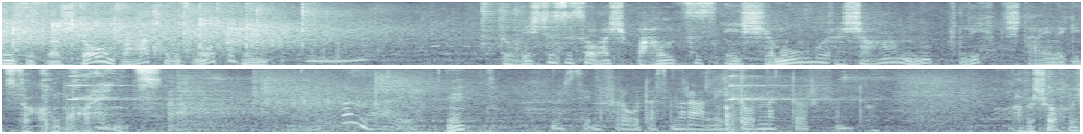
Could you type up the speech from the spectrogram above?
Muss jetzt, muss jetzt da stehen und warten, bis die Noten kommt? Du ist das so, weißt du, Balzers, Eschen, Mauer, Schaan, Lut, Liechtenstein, da gibt es da Konkurrenz. Oh nein, Nicht? wir sind froh, dass wir alle turnen dürfen. Aber schon ein bisschen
